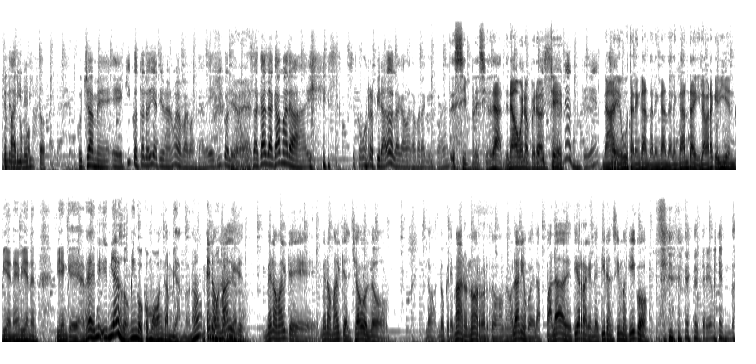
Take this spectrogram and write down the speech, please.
Kiko. marinerito. Escuchame, eh, Kiko todos los días tiene una nueva para contar. Eh. Kiko le sacás la cámara y es como un respirador la cámara para Kiko. Eh. Es impresionante. No, bueno, pero che, Impresionante, ¿eh? Nada, Sí. le gusta, le encanta, le encanta, le encanta. Y la verdad que bien, bien, ¿eh? Bien, bien que. eh, y mira los domingos cómo van cambiando, ¿no? Menos mal, que, menos mal que menos mal que al chavo lo, lo, lo cremaron, ¿no? A Roberto Gómez Bolaño, porque la palada de tierra que le tira encima a Kiko. Tremendo.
